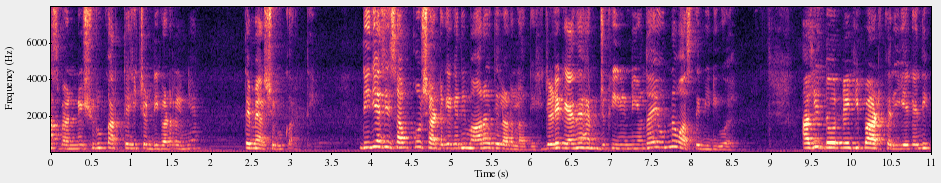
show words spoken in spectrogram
ਹਸਬੰਡ ਨੇ ਸ਼ੁਰੂ ਕਰਤੇ ਸੀ, ਚੰਡੀਗੜ੍ਹ ਰਹਿੰਦੇ ਆ, ਤੇ ਮੈਂ ਸ਼ੁਰੂ ਕਰਤੀ। ਦੀਦੀ, ਅਸੀਂ ਸਭ ਕੁਝ ਛੱਡ ਕੇ ਕਹਿੰਦੀ ਮਹਾਰਾਜ ਦੇ ਲੜ ਲੱਗ ਗਏ ਜਿਹੜੇ ਕਹਿੰਦੇ ਸਾਨੂੰ ਯਕੀਨ ਨਹੀਂ ਆਉਂਦਾ, ਇਹ ਉਹਨਾਂ ਵਾਸਤੇ ਵੀਡੀਓ ਹੈ। ਅਸੀਂ ਦੋਨੇ ਜੀ ਪਾਠ ਕਰੀਏ, ਕਹਿੰਦੀ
